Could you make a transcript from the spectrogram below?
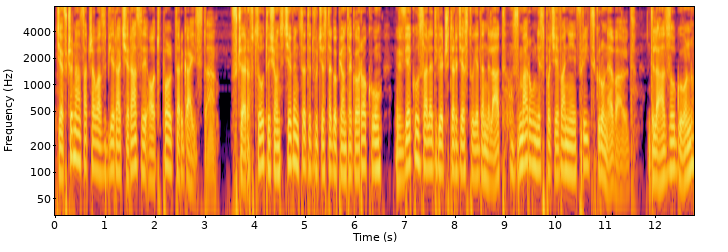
dziewczyna zaczęła zbierać razy od poltergeista. W czerwcu 1925 roku, w wieku zaledwie 41 lat, zmarł niespodziewanie Fritz Grunewald. Dla Zugun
